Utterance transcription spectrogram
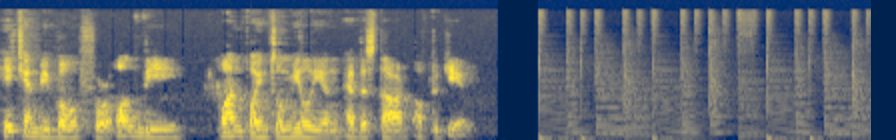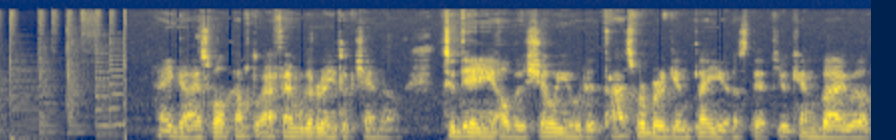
He can be bought for only 1.2 million at the start of the game. Hi guys, welcome to FM Garuda YouTube channel. Today I will show you the transfer bargain players that you can buy without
